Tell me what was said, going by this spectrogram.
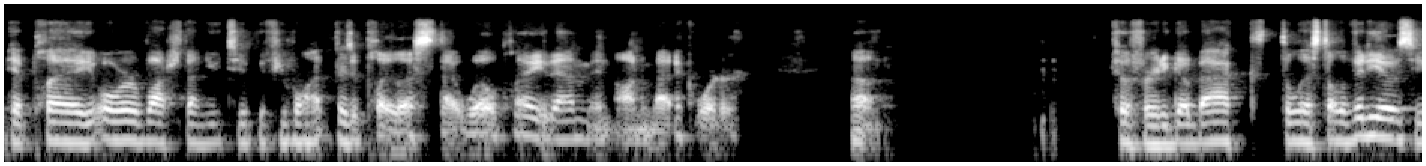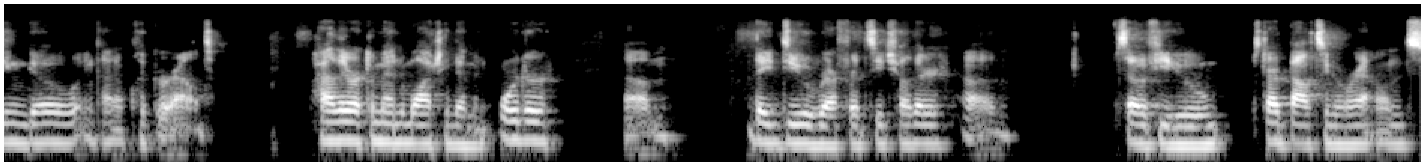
hit play or watch it on YouTube if you want. There's a playlist that will play them in automatic order. Um, feel free to go back to list all the videos. You can go and kind of click around. Highly recommend watching them in order. Um, they do reference each other. Um, so if you start bouncing around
